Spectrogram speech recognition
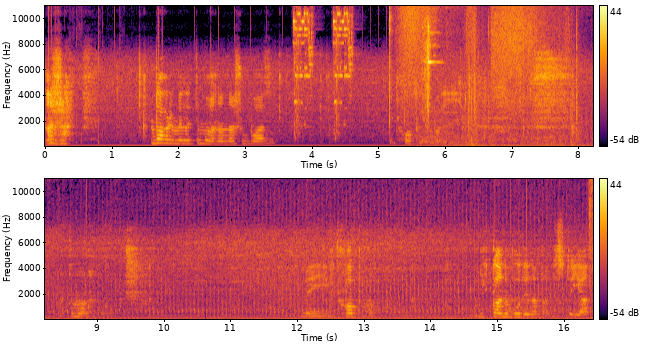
На жаль. Добре, ми летимо на нашу базу. Підхоплюємо її. Летимо. Ми її відхопимо. Ніхто не буде нам протистояти.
